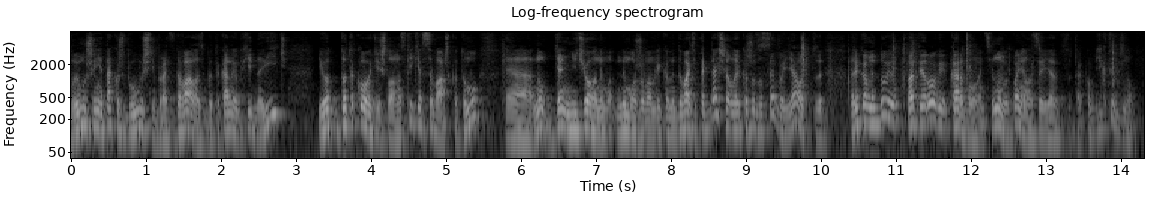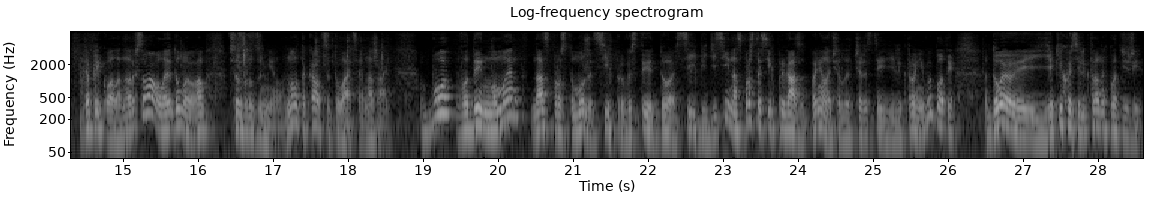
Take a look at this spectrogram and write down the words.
вимушені також би учні брати. Здавалось би, така необхідна річ. І от до такого дійшло, наскільки все важко. Тому е, ну, я нічого не, не можу вам рекомендувати і так далі, але я кажу за себе, я от рекомендую папірові карбованці. Ну, ви поняли, це я так об'єктивно для прикола нарисував, але я думаю, вам все зрозуміло. Ну, така от ситуація, на жаль. Бо в один момент нас просто можуть всіх привести до CBDC, нас просто всіх прив'язують, поняли, через- ці електронні виплати до е, якихось електронних платежів.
